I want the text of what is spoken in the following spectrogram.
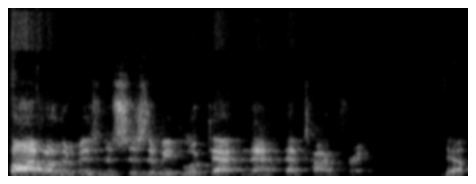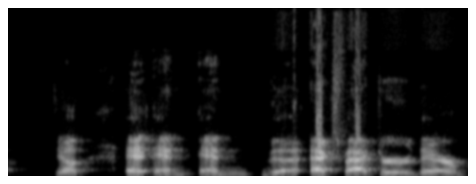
five other businesses that we've looked at in that that time frame. Yep, yep. And and and the X factor there,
